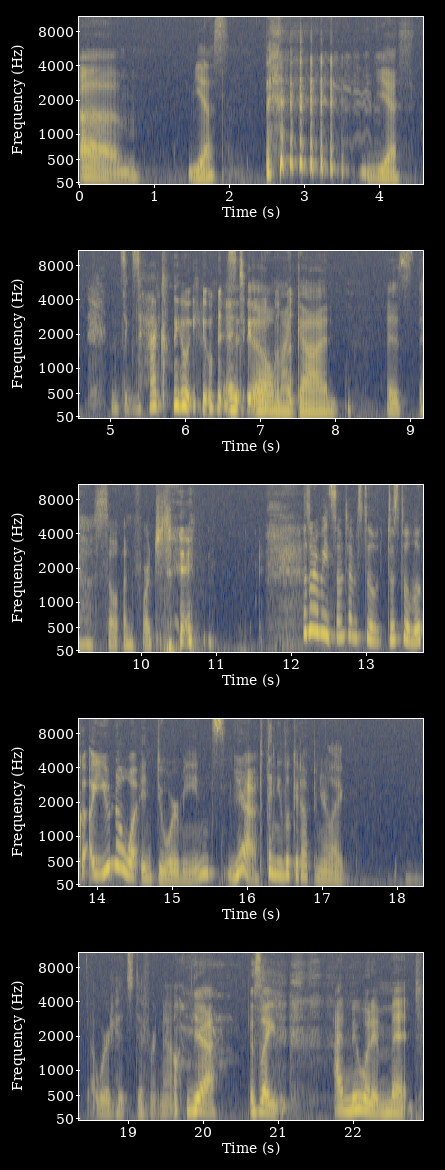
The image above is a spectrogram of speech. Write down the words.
Um, yes, yes. That's exactly what humans It- do. oh my god, it's oh, so unfortunate. That's what I mean. Sometimes to just to look, uh, you know what endure means, yeah, but then you look it up and you're like, that word hits different now. yeah. It's like I knew what it meant,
